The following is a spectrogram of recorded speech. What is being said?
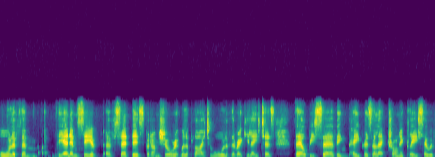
all of them, the NMC have, have said this, but I'm sure it will apply to all of the regulators. They'll be serving papers electronically. So if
